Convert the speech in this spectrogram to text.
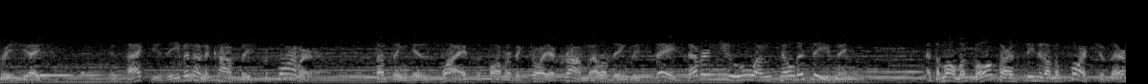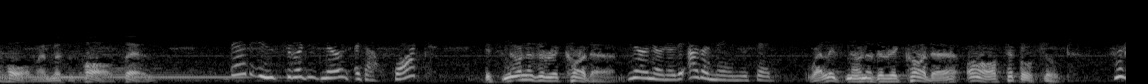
appreciation. In fact, he's even an accomplished performer, something his wife, the former Victoria Cromwell of the English stage, never knew until this evening. At the moment, both are seated on the porch of their home, and Mrs. Hall says, instrument is known as a what? It's known as a recorder. No, no, no, the other name you said. Well, it's known as a recorder or fipple flute. Huh.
